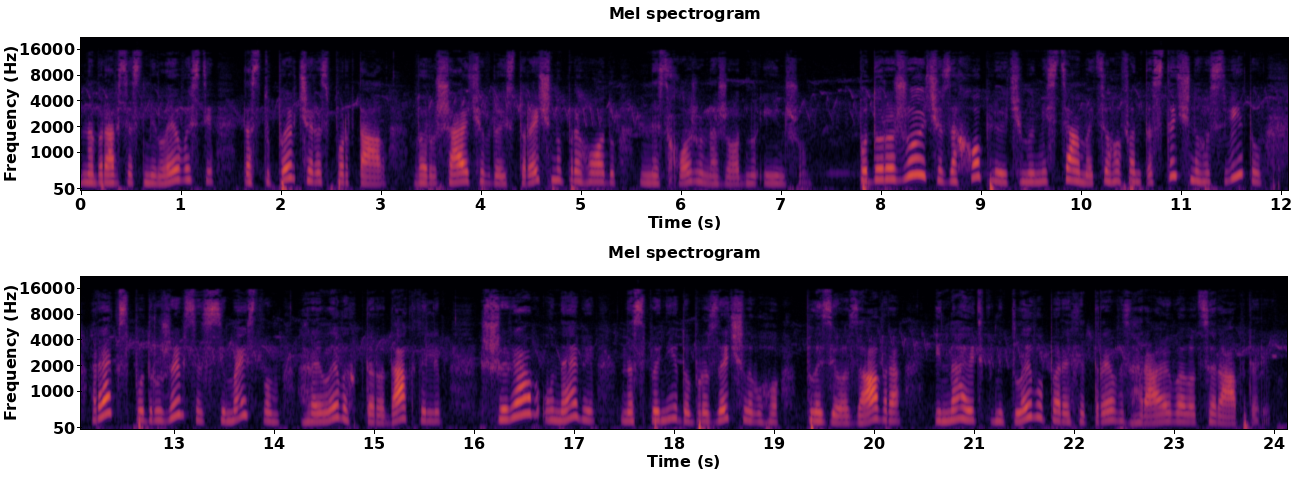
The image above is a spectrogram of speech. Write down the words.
набрався сміливості та ступив через портал, вирушаючи в доісторичну пригоду, не схожу на жодну іншу. Подорожуючи захоплюючими місцями цього фантастичного світу, Рекс подружився з сімейством грайливих птеродактилів, ширяв у небі на спині доброзичливого плезіозавра і навіть кмітливо перехитрив зграю велоцирапторів.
